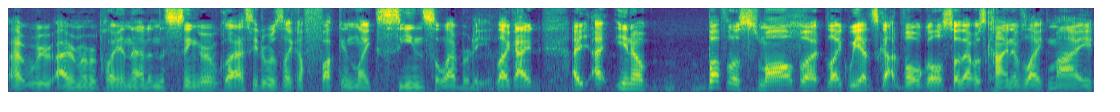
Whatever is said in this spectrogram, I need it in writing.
I we, I remember playing that, and the singer of Glass Eater was like a fucking like scene celebrity. Like I, I, I you know. Buffalo's small, but like we had Scott Vogel, so that was kind of like my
